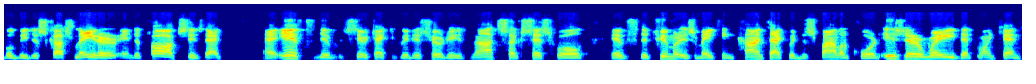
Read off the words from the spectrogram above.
will be discussed later in the talks, is that uh, if the stereotactic radiosurgery is not successful, if the tumor is making contact with the spinal cord, is there a way that one can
